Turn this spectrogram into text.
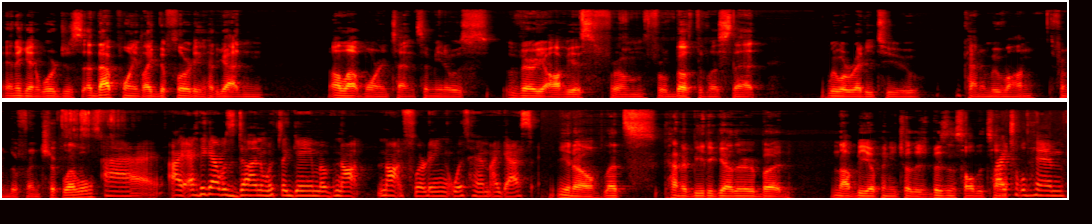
and again, we're just at that point, like the flirting had gotten a lot more intense. I mean, it was very obvious from from both of us that we were ready to kind of move on from the friendship level. Uh, I, I think I was done with the game of not not flirting with him. I guess you know, let's kind of be together, but not be up in each other's business all the time. I told him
